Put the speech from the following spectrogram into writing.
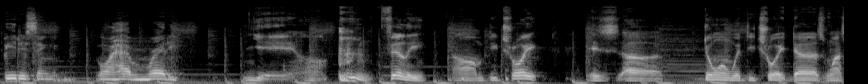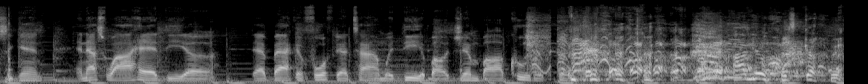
Pederson gonna have them ready. Yeah, um, Philly, um, Detroit is uh, doing what Detroit does once again, and that's why I had the uh, that back and forth that time with D about Jim Bob Cooter. I knew it was coming.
